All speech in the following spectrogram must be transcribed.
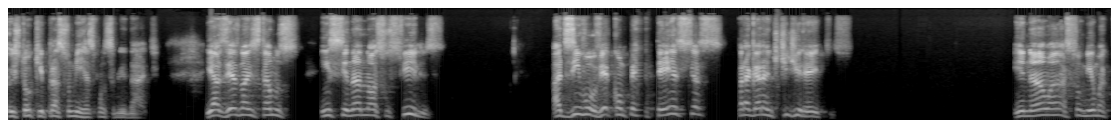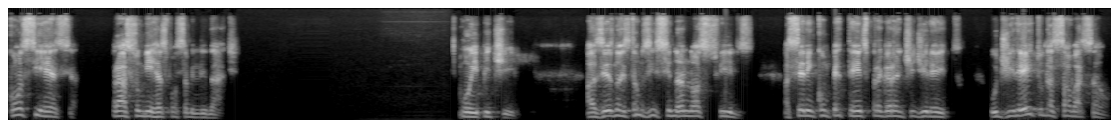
Eu estou aqui para assumir responsabilidade. E às vezes nós estamos ensinando nossos filhos a desenvolver competências para garantir direitos e não a assumir uma consciência para assumir responsabilidade. Vou repetir. Às vezes nós estamos ensinando nossos filhos a serem competentes para garantir direito, o direito da salvação,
